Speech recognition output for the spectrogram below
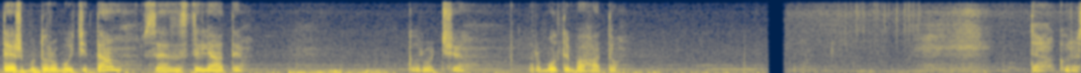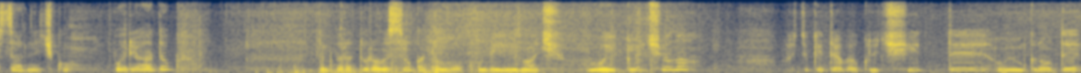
Теж буду робити і там все застеляти. Коротше, роботи багато. Так, розсадничку порядок. Температура висока, тому обігрівач виключила. Ось такий треба включити, увімкнути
